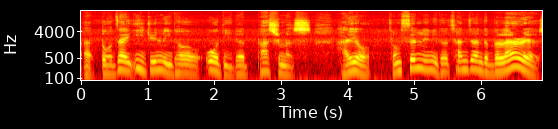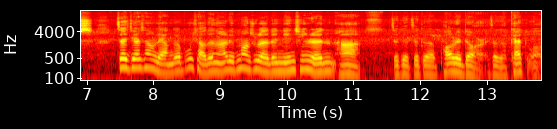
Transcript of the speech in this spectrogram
呃，躲在义军里头卧底的 Pashmus，还有从森林里头参战的 Belarius，再加上两个不晓得哪里冒出来的年轻人啊，这个这个 Polydor，这个 Cadwal，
